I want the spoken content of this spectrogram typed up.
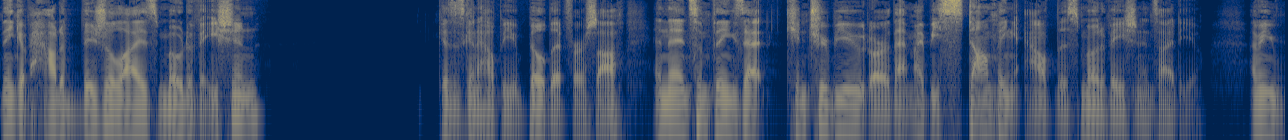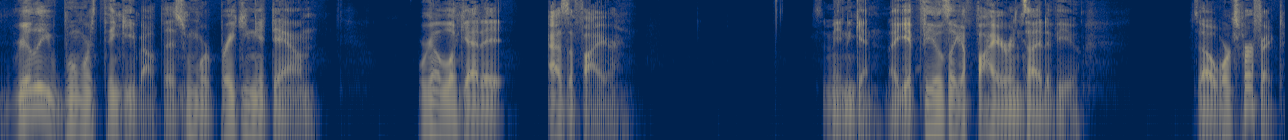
think of how to visualize motivation because it's going to help you build it first off. And then some things that contribute or that might be stomping out this motivation inside of you. I mean, really, when we're thinking about this, when we're breaking it down, we're going to look at it as a fire. I mean, again, like it feels like a fire inside of you. So it works perfect.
